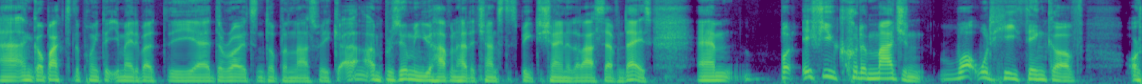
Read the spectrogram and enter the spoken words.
uh, and go back to the point that you made about the uh, the riots in Dublin last week. Uh, I'm presuming you haven't had a chance to speak to Shane in the last seven days, um, but if you could imagine, what would he think of, or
